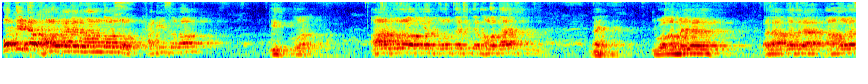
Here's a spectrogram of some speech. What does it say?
প্রতিটা ভালো কাজের মানদণ্ড, হাদিস এবং আর ভালো কাজ নাই। কি তাহলে আপনাদের আমলের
